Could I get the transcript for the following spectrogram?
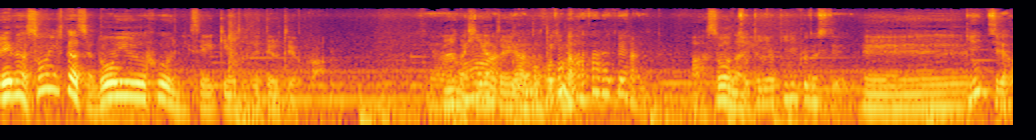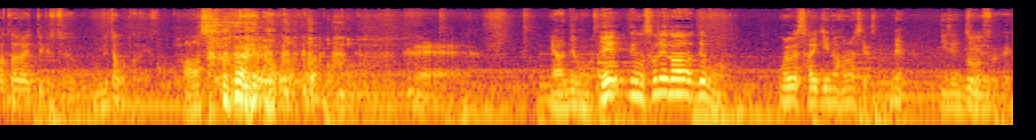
えだからそういう人たちはどういうふうに生計を立ててるというか。いやなんか日雇いいや労働的なもうほとんど働いてないあそうなんや。貯金を切り崩して。えー、現地で働いてる人は僕見たことないです。あそうなんや。えー、いやでもえでもそれがでも俺が最近の話ですもんね。2010そうですね、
